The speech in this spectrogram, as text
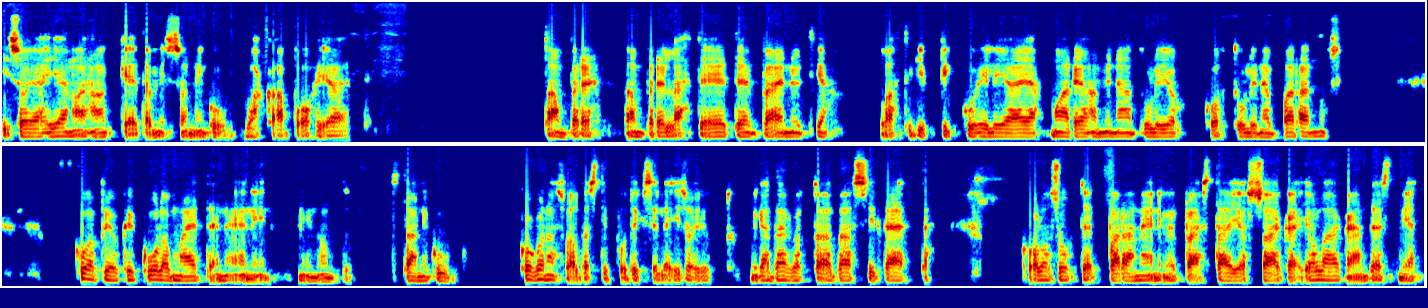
isoja hienoja hankkeita, missä on niin kuin vakaa pohja. Että Tampere, Tampere lähtee eteenpäin nyt ja Lahtikin pikkuhiljaa ja Maariahaminaan tuli jo kohtuullinen parannus. Kuopiokin kuulemma etenee, niin, niin on, tämä on niin kuin kokonaisvaltaisesti futikselle iso juttu, mikä tarkoittaa taas sitä, että kun olosuhteet paranee, niin me päästään jossain aika, jollain aikaa miettimään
